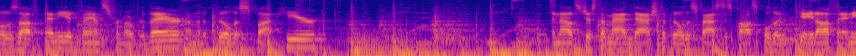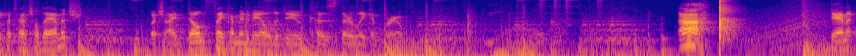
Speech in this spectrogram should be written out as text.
close off any advance from over there. I'm going to build a spot here. Now it's just a mad dash to build as fast as possible to gate off any potential damage, which I don't think I'm going to be able to do because they're leaking through. Ah! Damn it.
